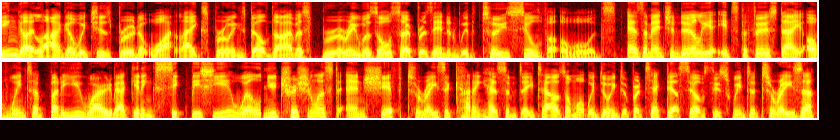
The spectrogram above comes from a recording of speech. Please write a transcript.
Dingo Lager, which is brewed at Whitelakes Brewing's Baldivis Brewery, was also presented with two silver awards. As I mentioned earlier, it's the first day of winter, but are you worried about getting sick this year? Well, nutritionalist and chef Teresa Cutter has some details on what we're doing to protect ourselves this winter. Teresa,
